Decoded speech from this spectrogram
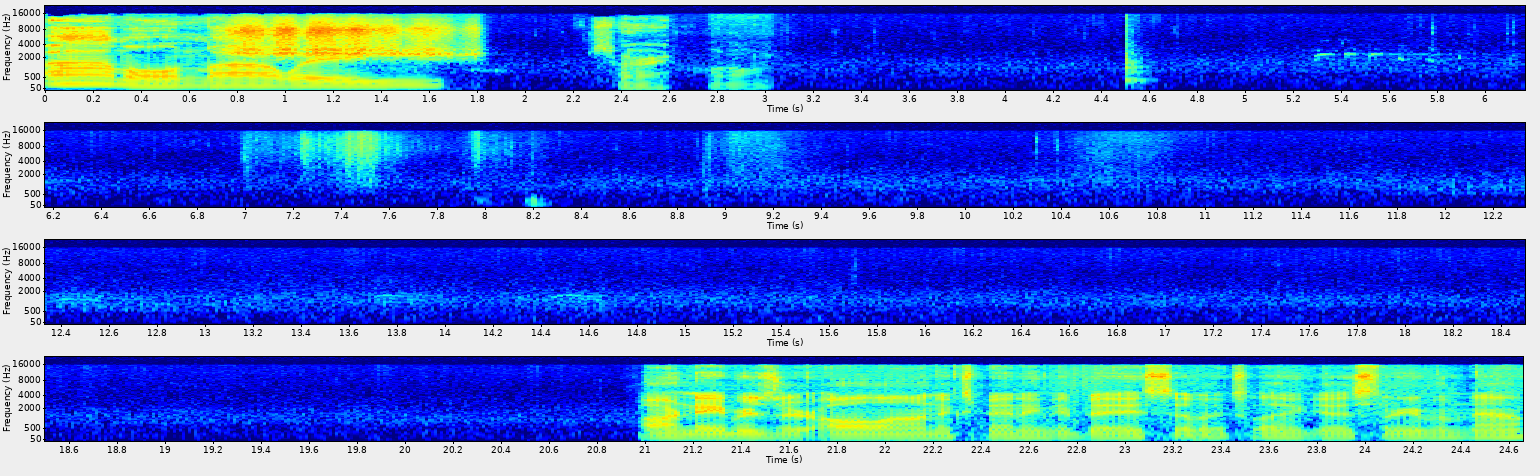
I'm on my way. Sorry. Hold on. Our neighbors are all on expanding their base, it looks like. There's three of them now.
